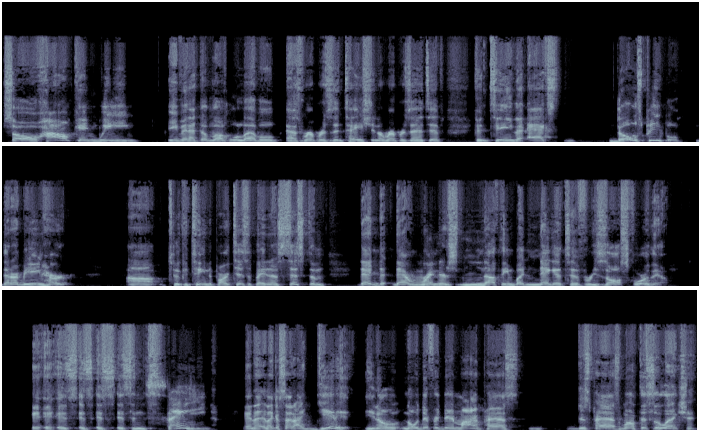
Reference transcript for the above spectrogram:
So, how can we, even at the local level, as representation or representative, continue to ask those people that are being hurt uh, to continue to participate in a system that that renders nothing but negative results for them. It, it, it's it's it's it's insane. And I, like I said, I get it. You know, no different than my past this past month, this election.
